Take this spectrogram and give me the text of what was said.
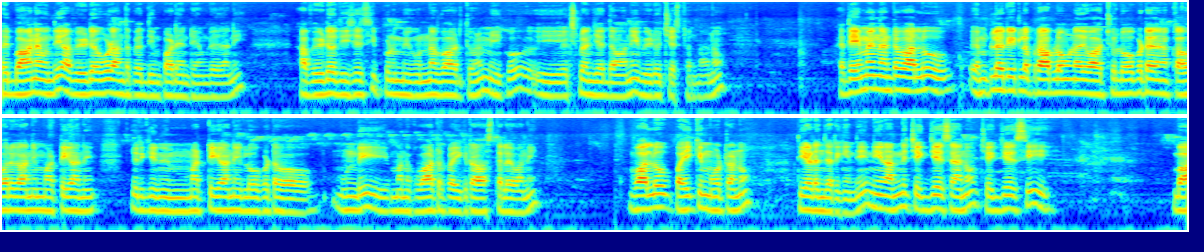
అది బాగానే ఉంది ఆ వీడియో కూడా అంత పెద్ద ఇంపార్టెంట్ ఏం లేదని. ఆ వీడియో తీసేసి ఇప్పుడు మీకు ఉన్న వాటితో మీకు ఈ ఎక్స్ప్లెయిన్ చేద్దామని వీడియో చేస్తున్నాను. అయితే ఏమైందంటే వాళ్ళు ఎంప్లాయర్ ఇట్లా ప్రాబ్లం ఉండేది కావచ్చు లోపల ఏదైనా కవర్ కానీ మట్టి కానీ ఇరికి మట్టి కానీ లోపల ఉండి మనకు వాటర్ పైకి రాస్తలేవని వాళ్ళు పైకి మోటార్ను తీయడం జరిగింది. నేను అన్ని చెక్ చేశాను. చెక్ చేసి బా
